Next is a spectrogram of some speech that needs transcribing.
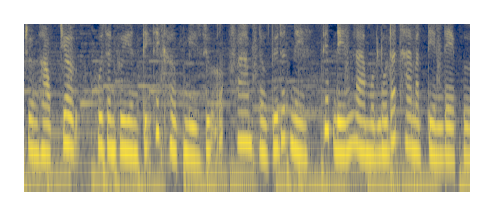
trường học, chợ, khu dân cư yên tĩnh thích hợp nghỉ dưỡng, farm, đầu tư đất nền. Tiếp đến là một lô đất hai mặt tiền đẹp ở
